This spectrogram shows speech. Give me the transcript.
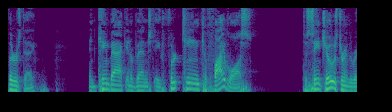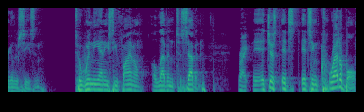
Thursday and came back and avenged a 13 to 5 loss to St. Joe's during the regular season to win the NEC final 11 to 7. Right. It just it's it's incredible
